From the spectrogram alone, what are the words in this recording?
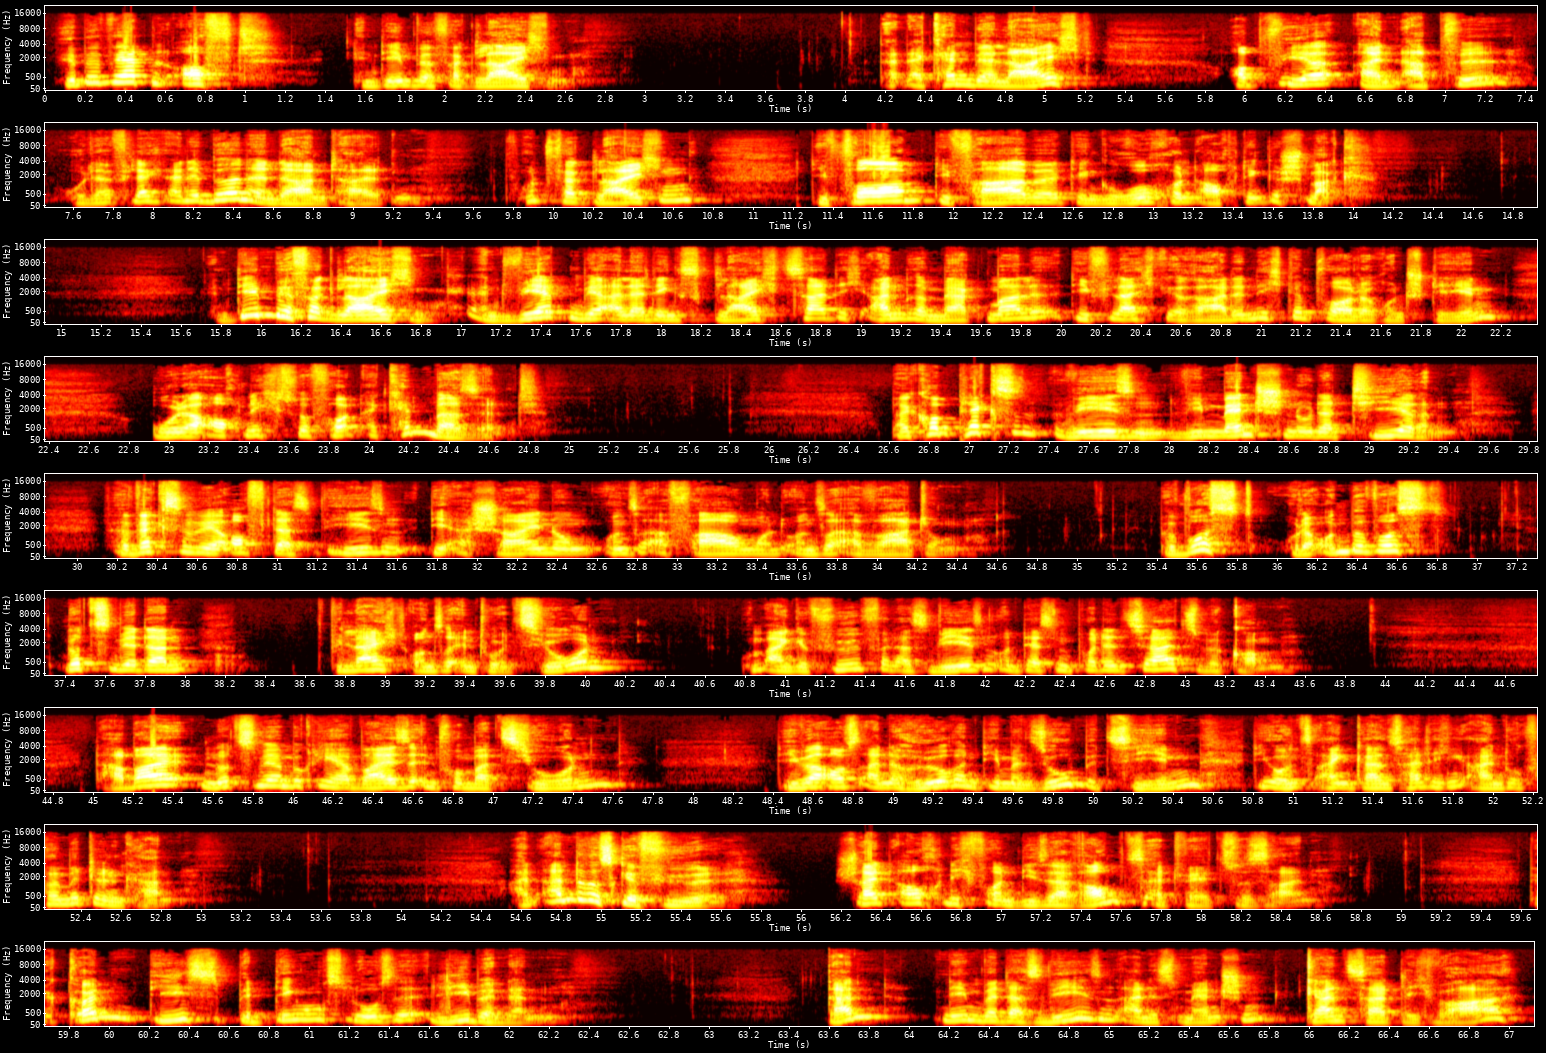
Wir bewerten oft, indem wir vergleichen. Dann erkennen wir leicht, ob wir einen Apfel oder vielleicht eine Birne in der Hand halten und vergleichen die Form, die Farbe, den Geruch und auch den Geschmack. Indem wir vergleichen, entwerten wir allerdings gleichzeitig andere Merkmale, die vielleicht gerade nicht im Vordergrund stehen oder auch nicht sofort erkennbar sind. Bei komplexen Wesen wie Menschen oder Tieren verwechseln wir oft das Wesen, die Erscheinung, unsere Erfahrungen und unsere Erwartungen. Bewusst oder unbewusst nutzen wir dann vielleicht unsere Intuition, um ein Gefühl für das Wesen und dessen Potenzial zu bekommen. Dabei nutzen wir möglicherweise Informationen, die wir aus einer höheren Dimension beziehen, die uns einen ganzheitlichen Eindruck vermitteln kann. Ein anderes Gefühl scheint auch nicht von dieser Raumzeitwelt zu sein. Wir können dies bedingungslose Liebe nennen. Dann nehmen wir das Wesen eines Menschen ganzheitlich wahr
